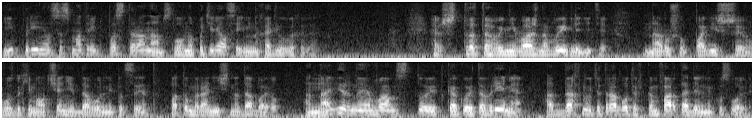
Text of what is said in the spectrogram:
и принялся смотреть по сторонам, словно потерялся и не находил выхода. «Что-то вы неважно выглядите», – нарушил повисшее в воздухе молчание довольный пациент. Потом иронично добавил, «Наверное, вам стоит какое-то время отдохнуть от работы в комфортабельных условиях.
